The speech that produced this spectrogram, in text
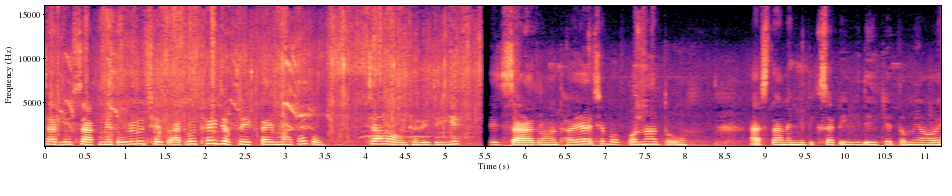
આટલું શાક મેં તોડ્યું છે, તો આટલું થઈ જશે એક ટાઈમ માટે તો. ચાલો હવે ઘરે જઈએ. સાડા ત્રણ થયા છે બપોરના, તો આસ્તા અને નિતિક્ષા ટીવી દેખે. તો મેં હવે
